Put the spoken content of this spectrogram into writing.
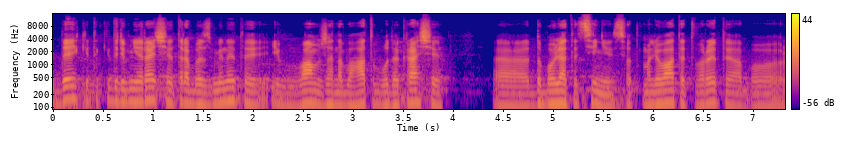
І деякі такі дрібні речі треба змінити, і вам вже набагато буде краще е, додати цінність, от малювати, творити або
